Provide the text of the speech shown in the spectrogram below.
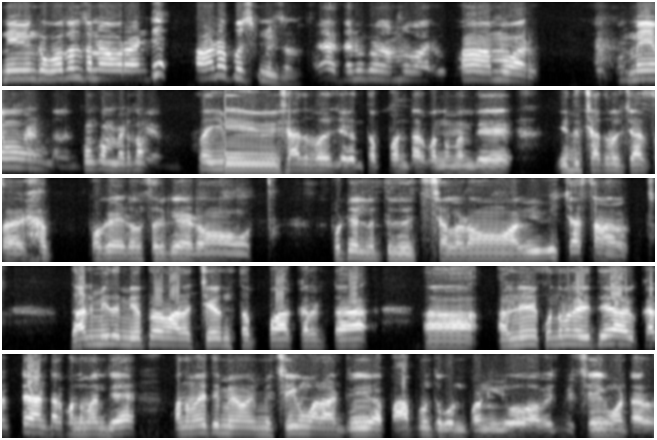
మేము ఇంకా వదులుతున్నామరా అంటే ఆడ పసుపు నీళ్ళు చల్లుతాం. అమ్మవారు. ఆ, అమ్మవారు. మేము కుంకుమ పెడతాం. ఈ శాతపాలు చేయడం తప్పు అంటారు కొంతమంది. ఎందుకు శాతపాలు చేస్తా పొగేయడం సరికేయడం పొట్టేలు నెత్తి చల్లడం అవి ఇవి చేస్తున్నారు. దాని మీద మీ అభిప్రాయం అలా చేయడం తప్ప కరెక్టా? అనే కొంతమంది అయితే అవి కరెక్టే అంటారు కొంతమంది. కొంతమంది అయితే మేము మీరు చేయము అలాంటివి పాపంతో కొన్ని పనులు అవి మీరు చేయమంటారు.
